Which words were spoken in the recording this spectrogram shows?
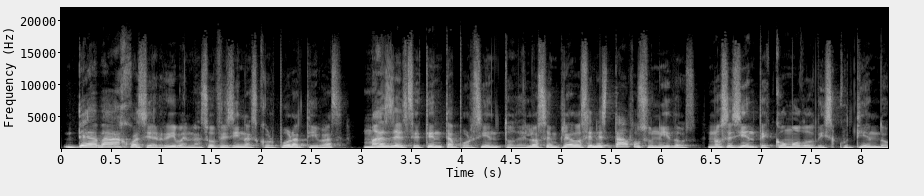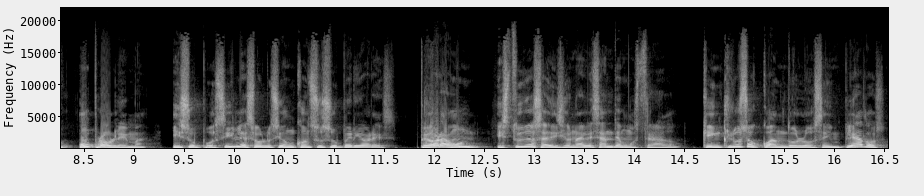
de abajo hacia arriba en las oficinas corporativas, más del 70% de los empleados en Estados Unidos no se siente cómodo discutiendo un problema y su posible solución con sus superiores. Peor aún, estudios adicionales han demostrado que incluso cuando los empleados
